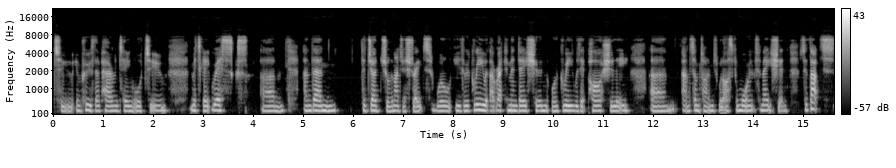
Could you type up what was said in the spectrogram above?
to improve their parenting or to mitigate risks. Um, and then the judge or the magistrate will either agree with that recommendation or agree with it partially, um, and sometimes will ask for more information. So that's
